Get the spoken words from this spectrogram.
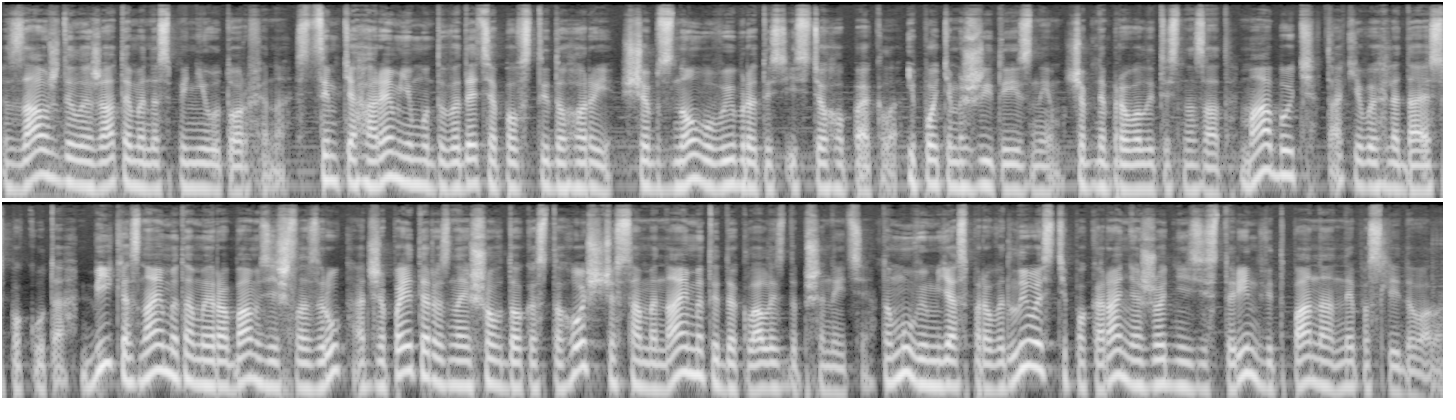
завжди лежатиме на спині у Торфіна. З цим тягарем йому доведеться повсти до гори, щоб знову вибратись із цього пекла, і потім жити із ним, щоб не провалитись назад. Мабуть, так і виглядає спокута. Бійка з наймитами і рабам зійшла з рук, адже Пейтер знайшов доказ того, що саме наймити доклались до пшениці. Тому в ім'я справедливості покарання жодній зі сторін від пана не послідувало.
